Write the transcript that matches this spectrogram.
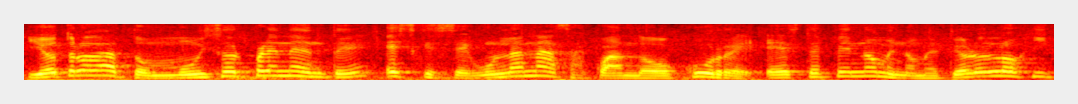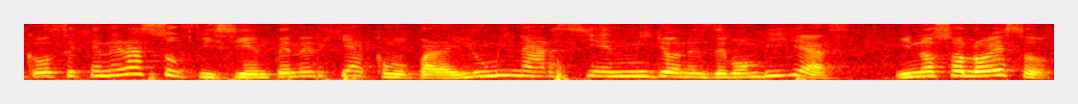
Y otro dato muy sorprendente es que según la NASA cuando ocurre este fenómeno meteorológico se genera suficiente energía como para iluminar 100 millones de bombillas. Y no solo eso,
